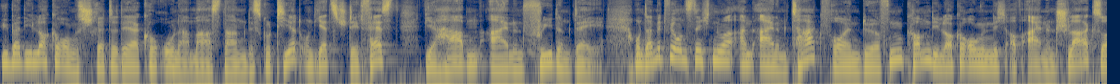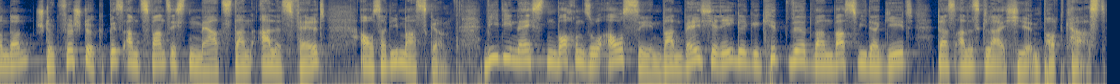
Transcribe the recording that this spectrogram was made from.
über die Lockerungsschritte der Corona-Maßnahmen diskutiert und jetzt steht fest, wir haben einen Freedom Day. Und damit wir uns nicht nur an einem Tag freuen dürfen, kommen die Lockerungen Lockerungen nicht auf einen Schlag, sondern Stück für Stück, bis am 20. März dann alles fällt, außer die Maske. Wie die nächsten Wochen so aussehen, wann welche Regel gekippt wird, wann was wieder geht, das alles gleich hier im Podcast.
